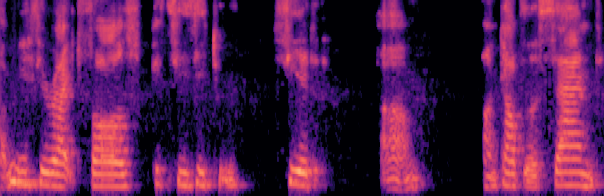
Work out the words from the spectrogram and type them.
a, meteorite falls, it's easy to see it um, on top of the sand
